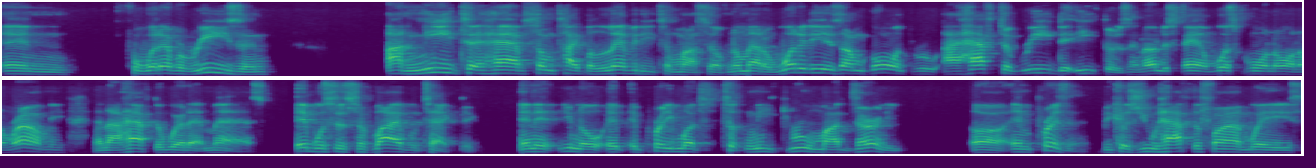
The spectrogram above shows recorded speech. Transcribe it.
and for whatever reason, I need to have some type of levity to myself. No matter what it is I'm going through, I have to read the ethers and understand what's going on around me, and I have to wear that mask. It was a survival tactic and it you know it, it pretty much took me through my journey uh, in prison because you have to find ways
